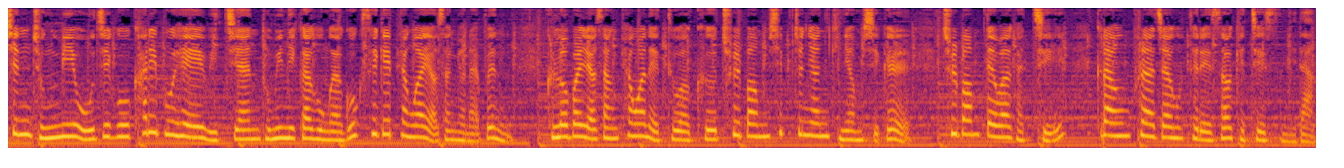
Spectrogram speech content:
신중미 오지구 카리브해에 위치한 도미니카 공화국 세계평화 여성연합은 글로벌 여성 평화 네트워크 출범 10주년 기념식을 출범 때와 같이 크라운 프라자 호텔에서 개최했습니다.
